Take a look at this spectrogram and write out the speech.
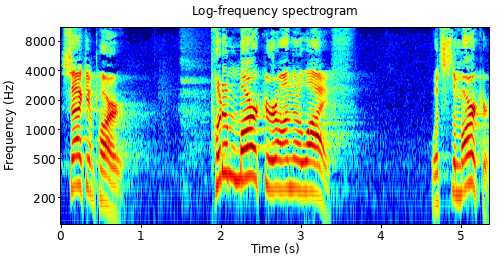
Second part, put a marker on their life. What's the marker?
